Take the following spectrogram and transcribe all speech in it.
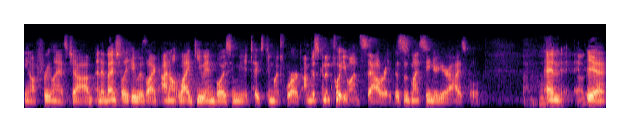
you know, a freelance job. And eventually he was like, I don't like you invoicing me. It takes too much work. I'm just going to put you on salary. This is my senior year of high school. And yeah,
